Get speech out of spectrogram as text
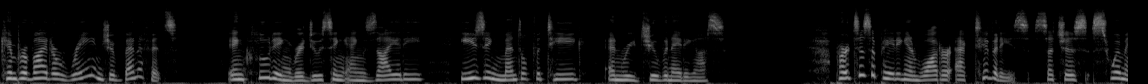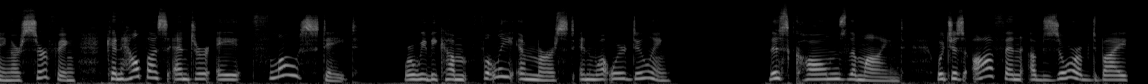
can provide a range of benefits including reducing anxiety, easing mental fatigue, and rejuvenating us. Participating in water activities, such as swimming or surfing, can help us enter a flow state where we become fully immersed in what we're doing. This calms the mind, which is often absorbed by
